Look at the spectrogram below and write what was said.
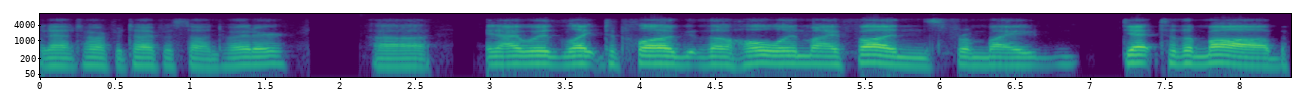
and at torpotypist on Twitter. Uh, and I would like to plug the hole in my funds from my debt to the mob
